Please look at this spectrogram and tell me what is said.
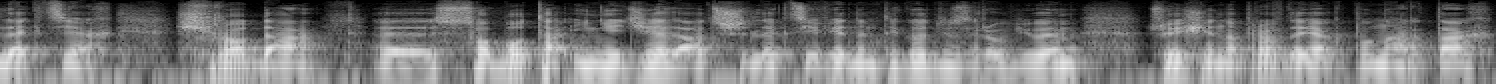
lekcjach, środa, e, sobota i niedziela, trzy lekcje w jednym tygodniu zrobiłem, czuję się naprawdę jak po nartach.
